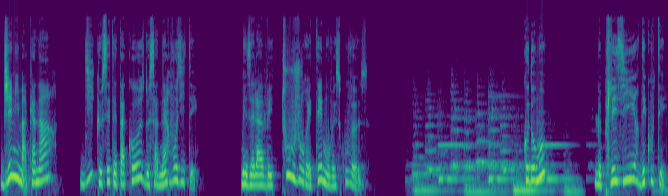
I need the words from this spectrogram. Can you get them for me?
Jemima Canard dit que c'était à cause de sa nervosité, mais elle avait toujours été mauvaise couveuse. Kodomo, le plaisir d'écouter.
